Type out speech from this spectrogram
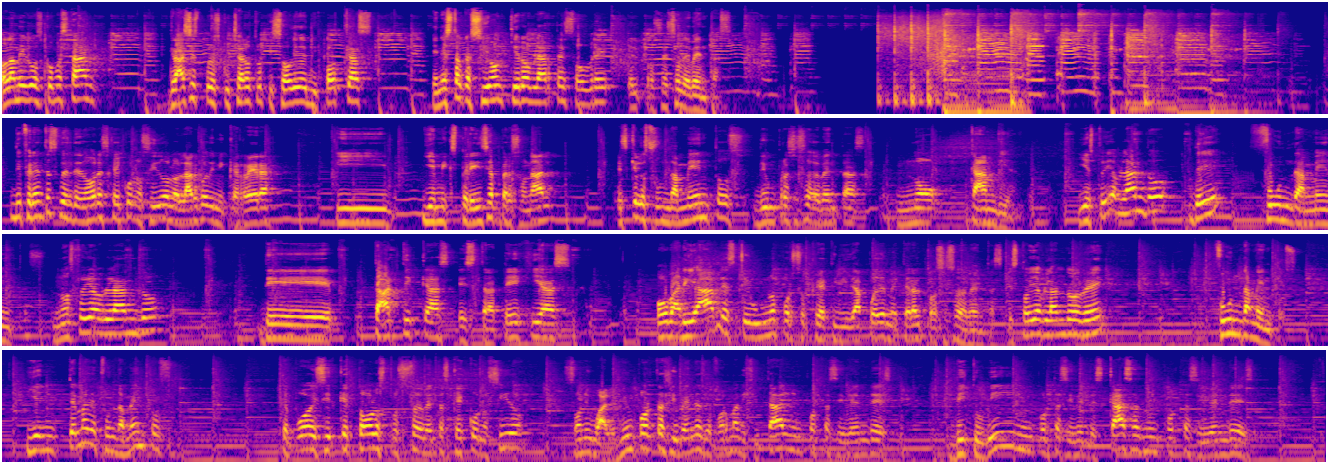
Hola amigos, ¿cómo están? Gracias por escuchar otro episodio de mi podcast. En esta ocasión quiero hablarte sobre el proceso de ventas. Diferentes vendedores que he conocido a lo largo de mi carrera y, y en mi experiencia personal es que los fundamentos de un proceso de ventas no cambian. Y estoy hablando de fundamentos, no estoy hablando de tácticas, estrategias o variables que uno por su creatividad puede meter al proceso de ventas. Estoy hablando de fundamentos. Y en tema de fundamentos, te puedo decir que todos los procesos de ventas que he conocido son iguales. No importa si vendes de forma digital, no importa si vendes B2B, no importa si vendes casas, no importa si vendes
